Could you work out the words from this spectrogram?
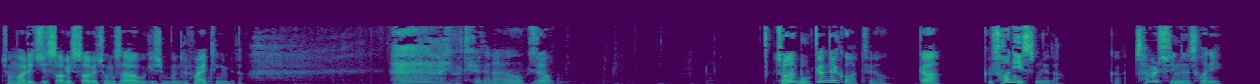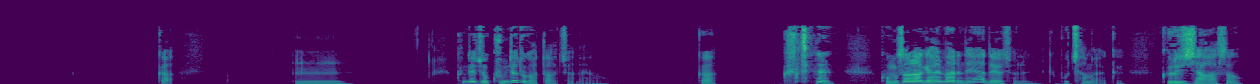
정말이지 서비스업에 종사하고 계신 분들 파이팅입니다. 아, 이거 어떻게 해야 되나요? 그죠? 저는 못 견딜 것 같아요. 그러니까 그 선이 있습니다. 그러니까 참을 수 있는 선이. 그러니까 음 근데 저 군대도 갔다 왔잖아요. 그러니까 그때는 공손하게 할 말은 해야 돼요. 저는 못 참아요. 그 그릇이 작아서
